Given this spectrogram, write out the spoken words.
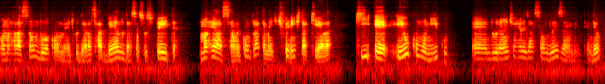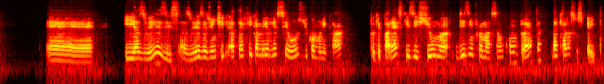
com uma relação boa com o médico dela, sabendo dessa suspeita, uma reação é completamente diferente daquela que é, eu comunico é, durante a realização do exame, entendeu? É, e às vezes, às vezes a gente até fica meio receoso de comunicar, porque parece que existiu uma desinformação completa daquela suspeita.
